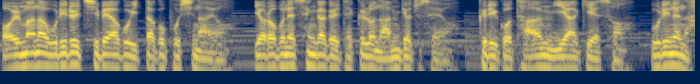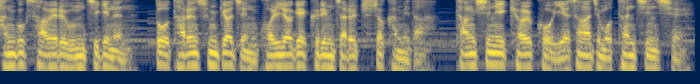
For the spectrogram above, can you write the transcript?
얼마나 우리를 지배하고 있다고 보시나요? 여러분의 생각을 댓글로 남겨주세요. 그리고 다음 이야기에서 우리는 한국 사회를 움직이는 또 다른 숨겨진 권력의 그림자를 추적합니다. 당신이 결코 예상하지 못한 진실,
